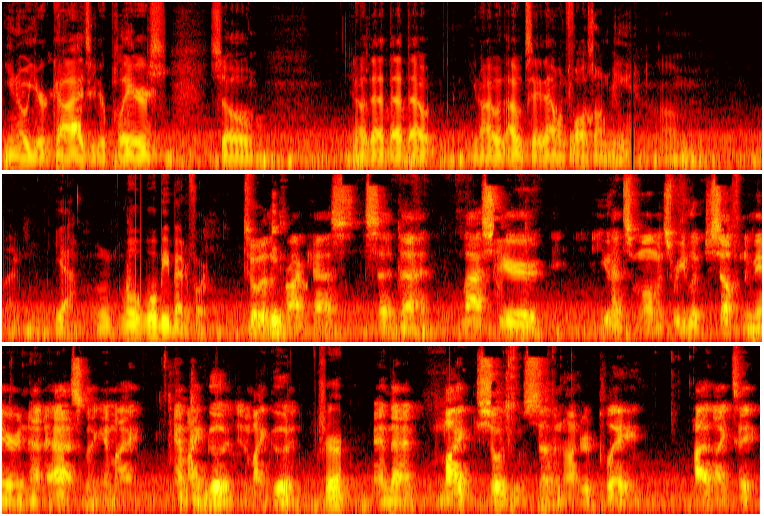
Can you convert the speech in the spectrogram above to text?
you know your guys or your players. So you know that that that you know I would, I would say that one falls on me. Um, but yeah, we'll we'll be better for it. Two of the broadcasts said that last year you had some moments where you looked yourself in the mirror and had to ask like, am I am I good? Am I good? Sure. And that Mike showed you a 700 play highlight tape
